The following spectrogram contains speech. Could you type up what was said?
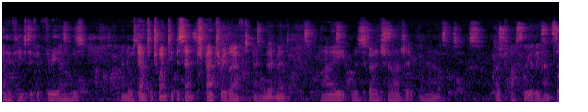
I've used it for 3 hours, and it was down to 20% battery left, and that meant I was going to charge it now. Like, I really had to.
